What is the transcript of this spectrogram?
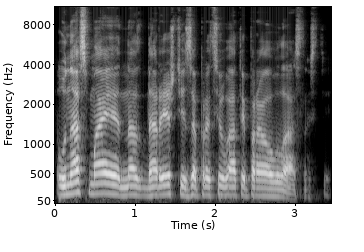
У нас має на- нарешті запрацювати право власності.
